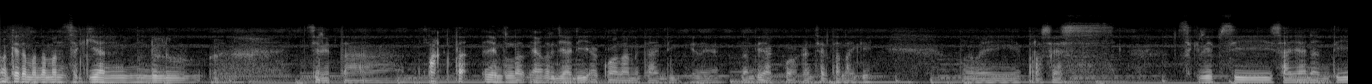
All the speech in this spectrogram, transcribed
Oke teman-teman sekian dulu cerita fakta yang yang terjadi aku alami tadi gitu kan nanti aku akan cerita lagi mengenai proses skripsi saya nanti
